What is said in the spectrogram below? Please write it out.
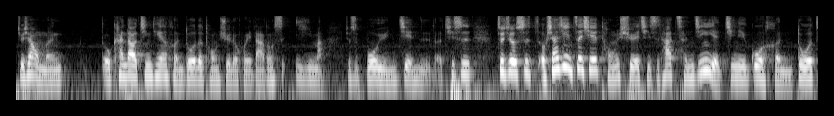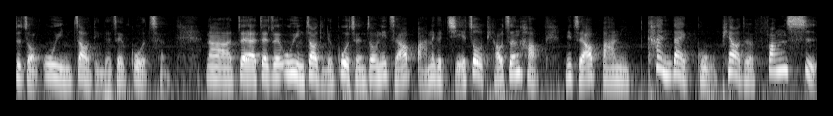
就像我们我看到今天很多的同学的回答都是一嘛，就是拨云见日的。其实这就是我相信这些同学，其实他曾经也经历过很多这种乌云罩顶的这个过程。那在在这乌云罩底的过程中，你只要把那个节奏调整好，你只要把你看待股票的方式，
